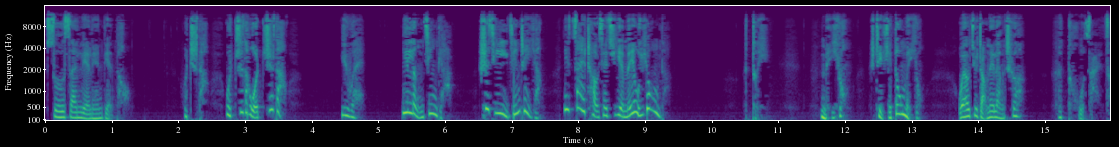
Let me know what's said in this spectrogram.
苏三连连点头，我知道，我知道，我知道。玉伟，你冷静点事情已经这样，你再吵下去也没有用的。对，没用，这些都没用。我要去找那辆车。兔崽子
